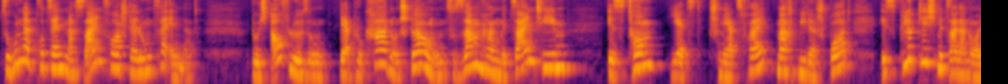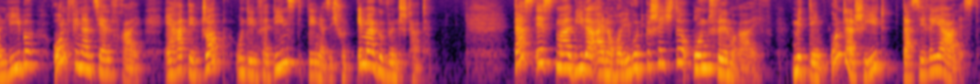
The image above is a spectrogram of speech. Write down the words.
zu 100% nach seinen Vorstellungen verändert. Durch Auflösung der Blockaden und Störungen im Zusammenhang mit seinen Themen ist Tom jetzt schmerzfrei, macht wieder Sport, ist glücklich mit seiner neuen Liebe und finanziell frei. Er hat den Job und den Verdienst, den er sich schon immer gewünscht hat. Das ist mal wieder eine Hollywood-Geschichte und filmreif. Mit dem Unterschied, dass sie real ist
